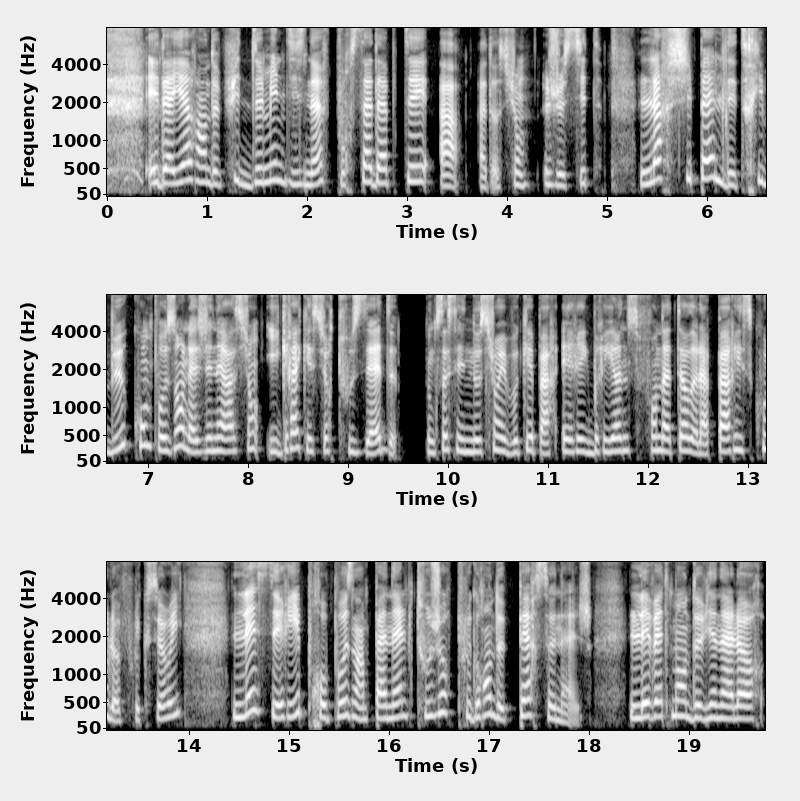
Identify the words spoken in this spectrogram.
et d'ailleurs, hein, depuis 2019, pour s'adapter à, attention, je cite, l'archipel des tribus composant la génération Y et surtout Z. Donc ça, c'est une notion évoquée par Eric Bryons, fondateur de la Paris School of Luxury. Les séries proposent un panel toujours plus grand de personnages. Les vêtements deviennent alors,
